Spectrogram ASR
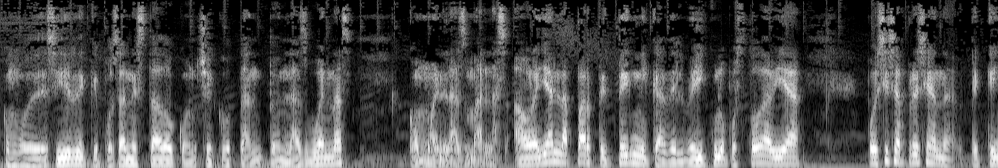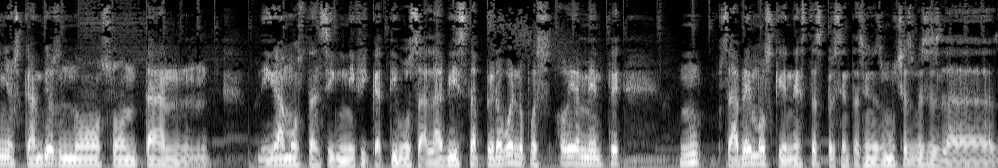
como de decir de que pues han estado con Checo tanto en las buenas como en las malas. Ahora ya en la parte técnica del vehículo, pues todavía, pues sí se aprecian pequeños cambios, no son tan, digamos, tan significativos a la vista, pero bueno, pues obviamente sabemos que en estas presentaciones muchas veces las,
